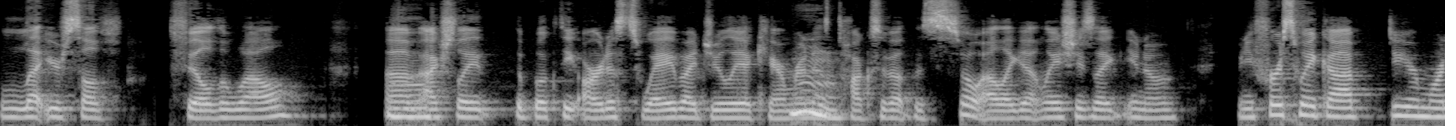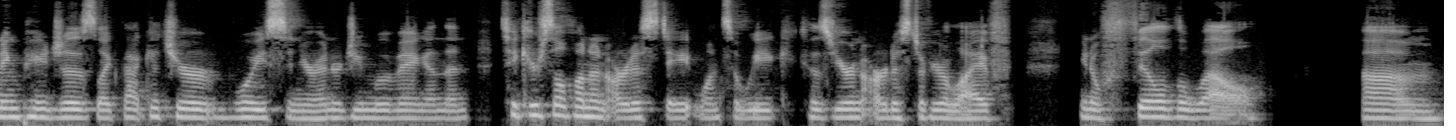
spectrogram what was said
let yourself fill the well. Um, Mhm. actually, the book "The Artist's Way" by Julia Cameron is, Hmm. talks about this so elegantly. She's like, you know, when you first wake up, do your morning pages, like that gets your voice and your energy moving, and then take yourself on an artist date once a week because you're an artist of your life. You know, fill the well. Um,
